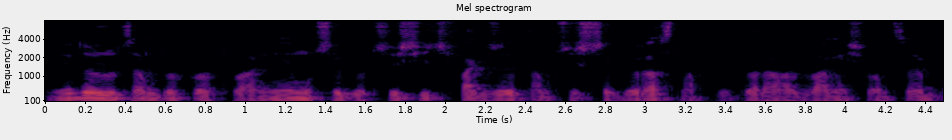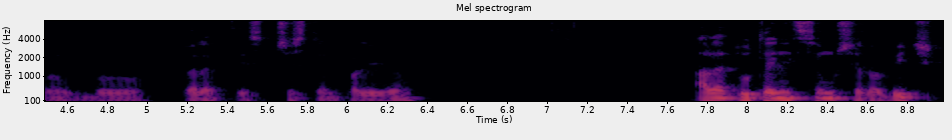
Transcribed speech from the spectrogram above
Nie dorzucam do kotła, nie muszę go czyścić. Fakt, że tam czyszczę go raz na półtora, na dwa miesiące, bo, bo pelet jest czystym paliwem. Ale tutaj nic nie muszę robić.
